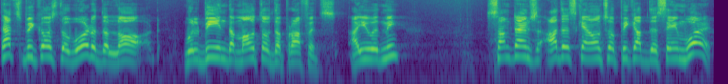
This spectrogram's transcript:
That's because the word of the Lord will be in the mouth of the prophets. Are you with me? Sometimes others can also pick up the same word.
